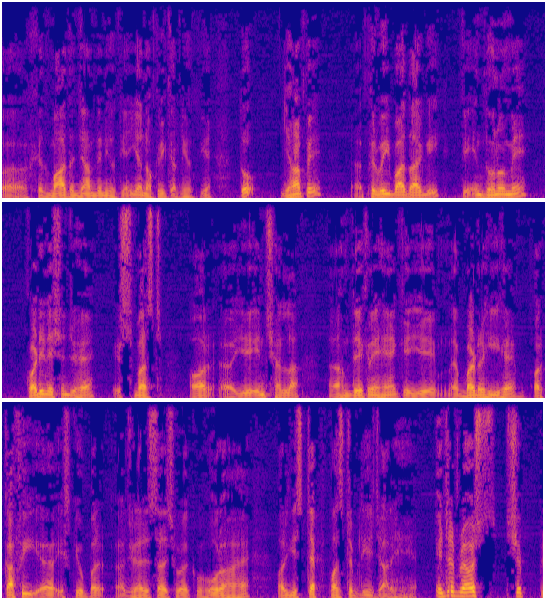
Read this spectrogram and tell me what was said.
uh, خدمات انجام دینی ہوتی ہیں یا نوکری کرنی ہوتی ہے تو یہاں پہ uh, پھر وہی بات آ گئی کہ ان دونوں میں کوآڈینیشن جو ہے اٹس مسٹ اور یہ انشاءاللہ ہم دیکھ رہے ہیں کہ یہ بڑھ رہی ہے اور کافی اس کے اوپر جو ہے ریسرچ ورک ہو رہا ہے اور یہ اسٹیپ پازیٹو لیے جا رہے ہیں۔ Entrepreneurship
